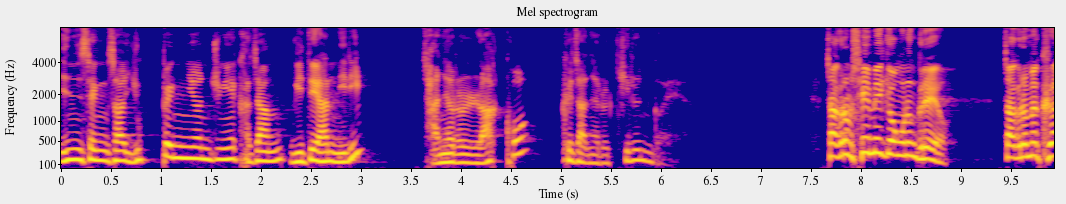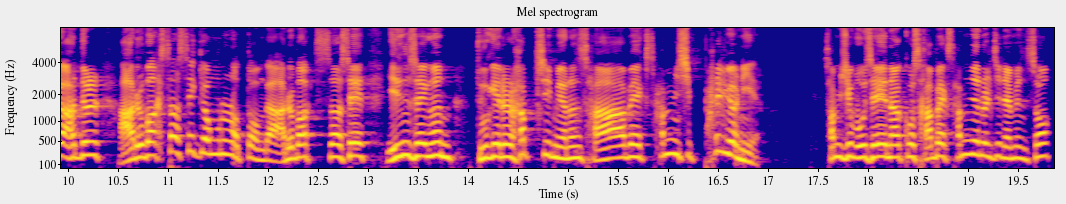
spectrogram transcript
인생사 600년 중에 가장 위대한 일이 자녀를 낳고 그 자녀를 기른 거예요. 자, 그럼 셈의 경우는 그래요. 자, 그러면 그 아들 아르박사스의 경우는 어떤가? 아르박사스의 인생은 두 개를 합치면 438년이에요. 35세에 낳고 403년을 지내면서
